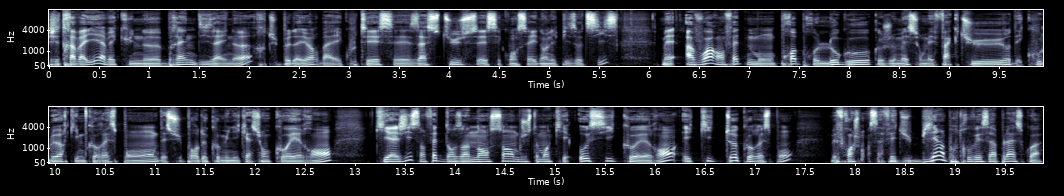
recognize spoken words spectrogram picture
J'ai travaillé avec une brand designer. Tu peux d'ailleurs bah, écouter ses astuces et ses conseils dans l'épisode 6. Mais avoir en fait mon propre logo que je mets sur mes factures, des couleurs qui me correspondent, des supports de communication cohérents, qui agissent en fait dans un ensemble justement qui est aussi cohérent et qui te correspond. Mais franchement, ça fait du bien pour trouver sa place, quoi.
